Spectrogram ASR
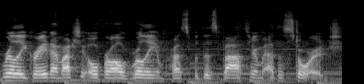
really great. I'm actually overall really impressed with this bathroom at the storage.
